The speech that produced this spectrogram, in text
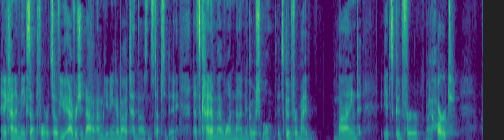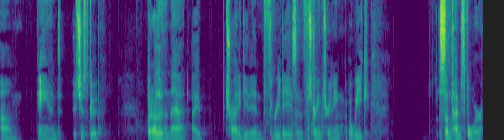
and it kind of makes up for it. So if you average it out, I'm getting about 10,000 steps a day. That's kind of my one non negotiable. It's good for my mind, it's good for my heart, um, and it's just good. But other than that, I try to get in three days of strength training a week, sometimes four.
